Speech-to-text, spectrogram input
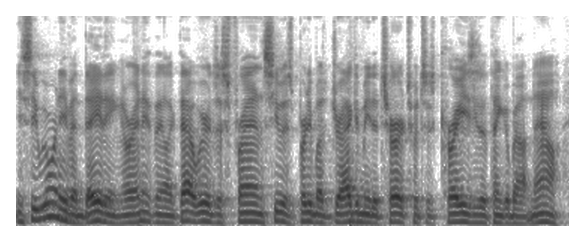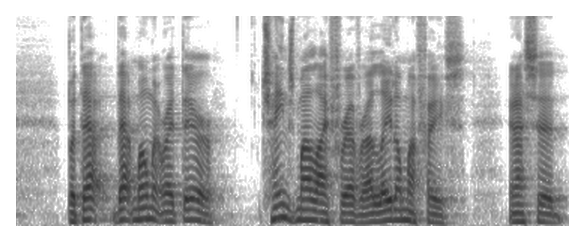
you see, we weren't even dating or anything like that. We were just friends. She was pretty much dragging me to church, which is crazy to think about now. But that, that moment right there changed my life forever. I laid on my face and I said,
